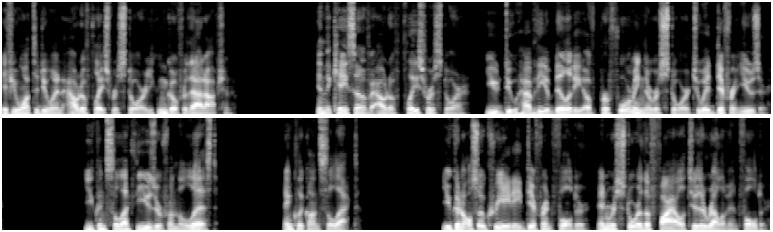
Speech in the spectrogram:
If you want to do an out-of-place restore, you can go for that option. In the case of out of place restore, you do have the ability of performing the restore to a different user. You can select the user from the list and click on Select. You can also create a different folder and restore the file to the relevant folder.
